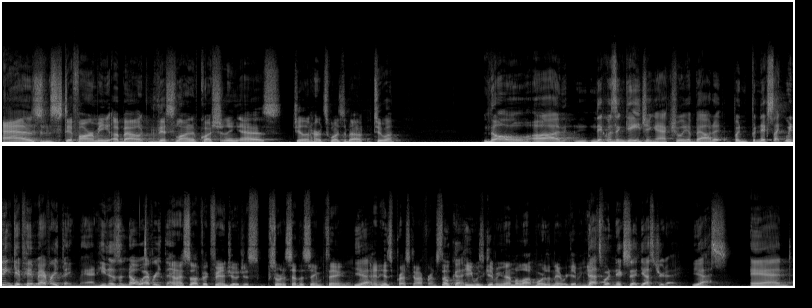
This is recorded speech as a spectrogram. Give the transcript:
as stiff army about this line of questioning as Jalen Hurts was about Tua? No, uh, Nick was engaging actually about it, but but Nick's like, we didn't give him everything, man. He doesn't know everything. And I saw Vic Fangio just sort of said the same thing Yeah. in his press conference. That Okay. He was giving them a lot more than they were giving him. That's what Nick said yesterday. Yes, and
